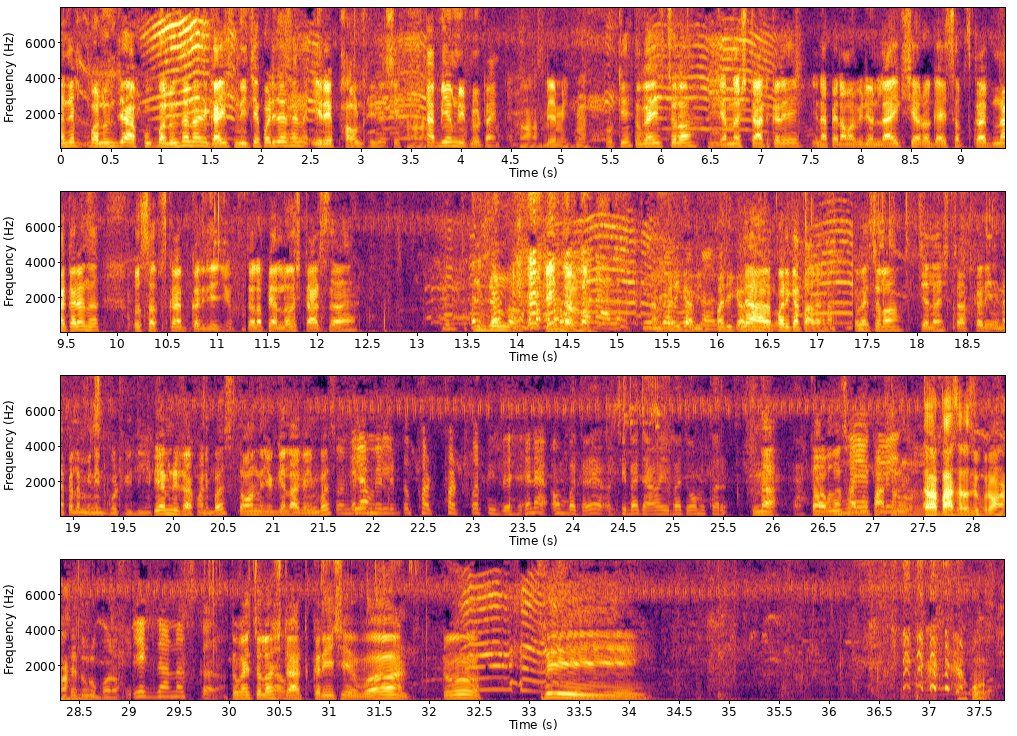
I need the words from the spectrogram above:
અને બલૂન જે આ બલૂન છે ને ગાઈસ નીચે પડી જશે ને એ રે ફાઉલ થઈ જશે. હા. આ બે મિનિટનો ટાઈમ હા બે મિનિટમાં ઓકે? તો ગાઈસ ચલો ગેમને સ્ટાર્ટ કરીએ. એના પહેલા અમારા વીડિયો લાઈક શેર और ગાઈસ સબસ્ક્રાઇબ ના કરે ને તો સબસ્ક્રાઇબ કરી દેજો. ચલો પહેલો સ્ટાર્ટ છે. કિંજલનો. કિંજલનો. ના પરિકા તારે ના ચલો ચેલેન્જ સ્ટાર્ટ કરીએ એના પહેલા મિનિટ ગોઠવી દઈએ. બે મિનિટ રાખવાની બસ? તમને યોગ્ય લાગે એમ બસ? બે મિનિટ તો ફટફટ પતી જાય એને આમ બધા જે બાજુ આવે એ બાજુ આમ કરો. ના તો આ બધા સાઈડમાં પાછળ તમારે પાછળ જ ઉભું તે દૂર ઉપર એક જણ જ કરો. તો ગાઈસ ચલો સ્ટાર્ટ કરીએ છીએ.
